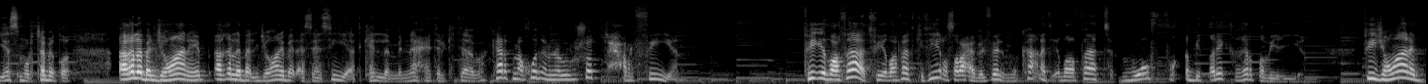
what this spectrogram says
yes مرتبطة. أغلب الجوانب أغلب الجوانب الأساسية أتكلم من ناحية الكتابة كانت مأخوذة من ال one shot حرفيا. في إضافات في إضافات كثيرة صراحة في الفيلم وكانت إضافات موفقة بطريقة غير طبيعية. في جوانب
